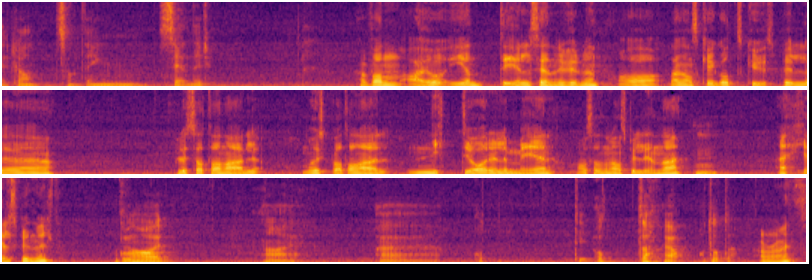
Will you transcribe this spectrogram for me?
et eller annet something scener. Ja, for han er jo i en del scener i filmen, og det er ganske godt skuespill. eh, Pluss at han er Må huske på at han er 90 år eller mer Altså når han spiller inn der. Mm. Det er helt spinnvilt. Jeg tror han var Nei eh, 88. Ja, 88. All right.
